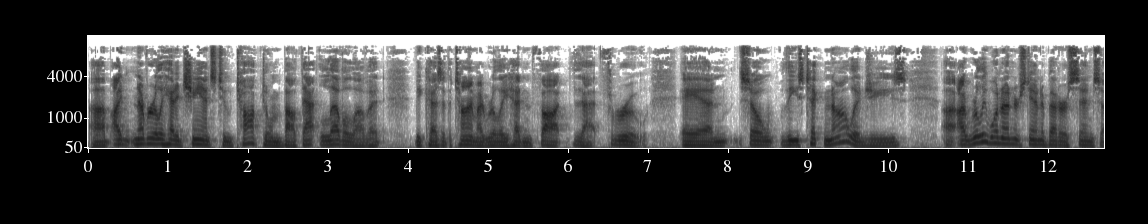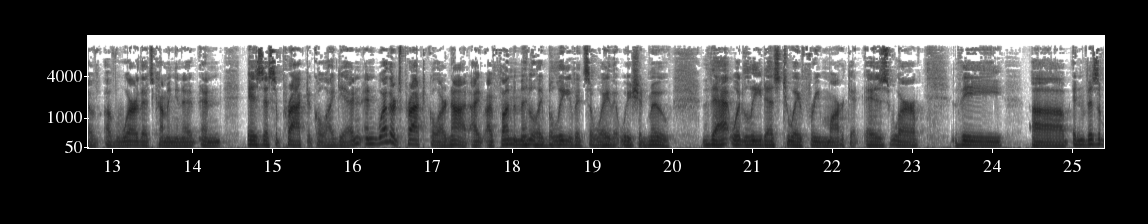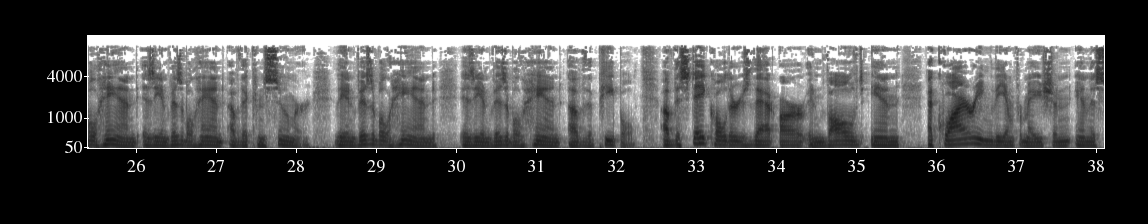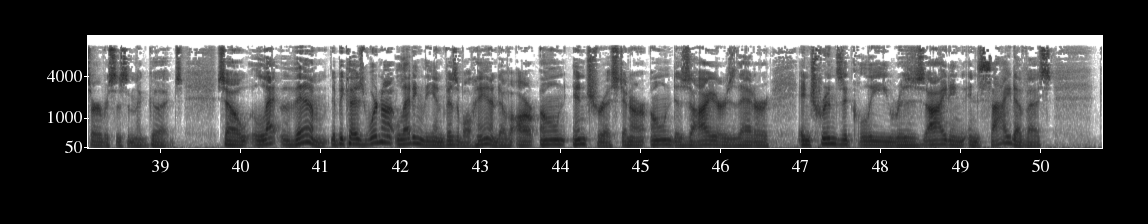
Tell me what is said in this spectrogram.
Uh, I never really had a chance to talk to him about that level of it because at the time I really hadn't thought that through. And so these technologies, uh, I really want to understand a better sense of, of where that's coming in and is this a practical idea? And, and whether it's practical or not, I, I, fundamentally believe it's a way that we should move. That would lead us to a free market is where the uh, invisible hand is the invisible hand of the consumer. The invisible hand is the invisible hand of the people, of the stakeholders that are involved in acquiring the information and the services and the goods. So let them, because we're not letting the invisible hand of our own interest and our own desires that are intrinsically residing inside of us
